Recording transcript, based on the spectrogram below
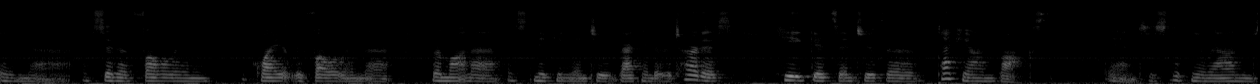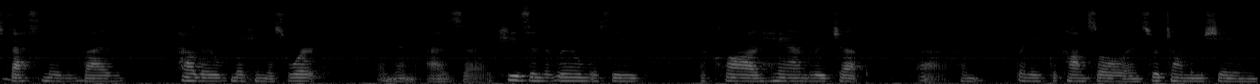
in uh, instead of following quietly following the Romana sneaking into back into the TARDIS, he gets into the tachyon box and is looking around and fascinated by how they're making this work. And then as uh, he's in the room, we see a clawed hand reach up uh, from beneath the console and switch on the machine.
